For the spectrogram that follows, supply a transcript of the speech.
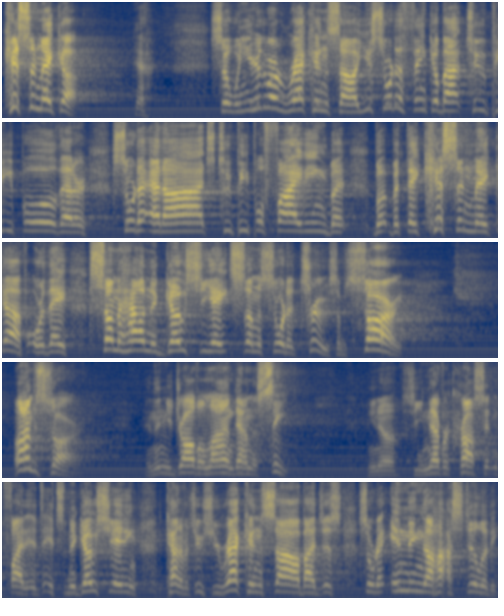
kiss and make up. Yeah. So when you hear the word reconcile, you sort of think about two people that are sort of at odds, two people fighting, but but but they kiss and make up, or they somehow negotiate some sort of truce. I'm sorry. I'm sorry and then you draw the line down the seat. You know, so you never cross it and fight it. It's negotiating kind of a truce. You reconcile by just sort of ending the hostility,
